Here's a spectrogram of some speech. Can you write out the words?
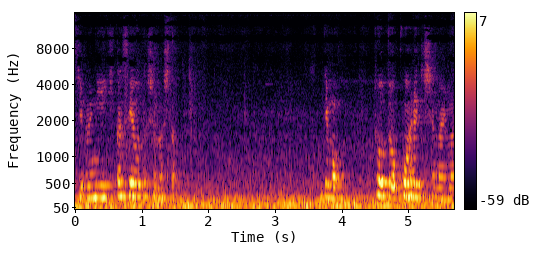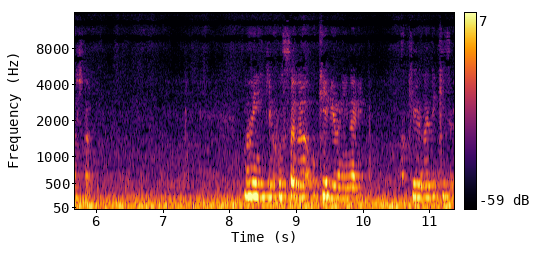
自分に言い聞かせようとしました。でもとうとう壊れてしまいました。毎日発作が起きるようになり呼吸ができず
